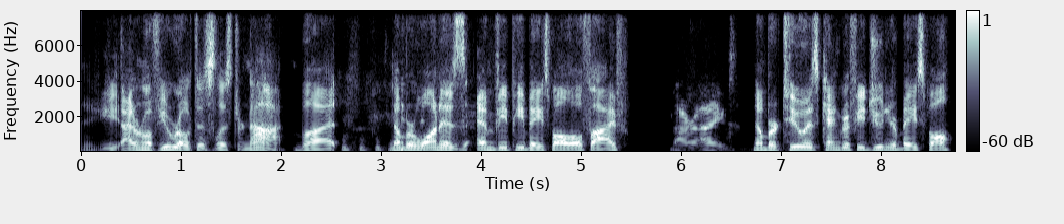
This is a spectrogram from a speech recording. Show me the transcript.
you, I don't know if you wrote this list or not, but number one is MVP Baseball 05. All right. Number two is Ken Griffey Jr. Baseball.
